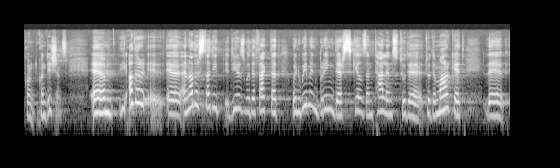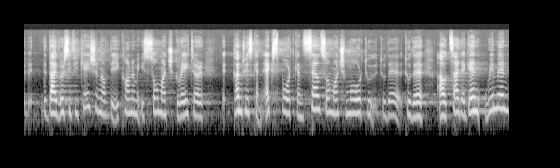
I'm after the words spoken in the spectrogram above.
con conditions. Um, the other, uh, uh, another study deals with the fact that when women bring their skills and talents to the, to the market, the, the diversification of the economy is so much greater countries can export, can sell so much more to, to, the, to the outside. Again, women,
